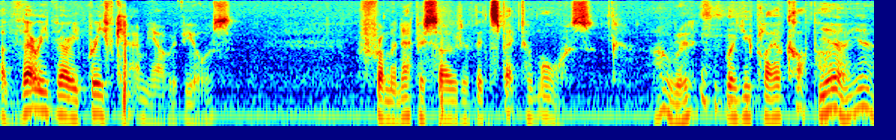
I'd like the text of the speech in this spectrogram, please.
a very very brief cameo of yours from an episode of Inspector Morse oh, really? where you play a cop. Yeah, yeah,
